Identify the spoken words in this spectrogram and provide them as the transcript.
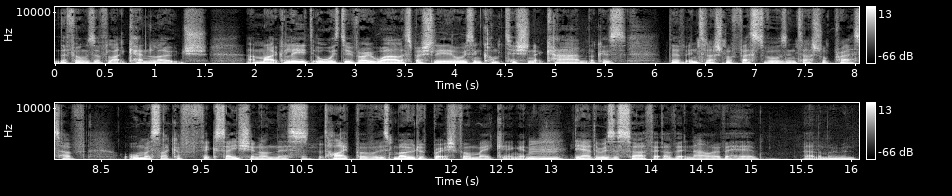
the films of like Ken Loach and Mike Leigh always do very well, especially they're always in competition at Cannes because the international festivals, international press have almost like a fixation on this type of this mode of British filmmaking. And mm. yeah, there is a surfeit of it now over here at the moment.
